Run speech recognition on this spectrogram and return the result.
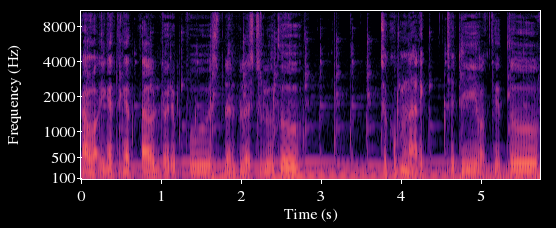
Kalau ingat-ingat tahun 2019 dulu tuh cukup menarik. Jadi waktu itu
